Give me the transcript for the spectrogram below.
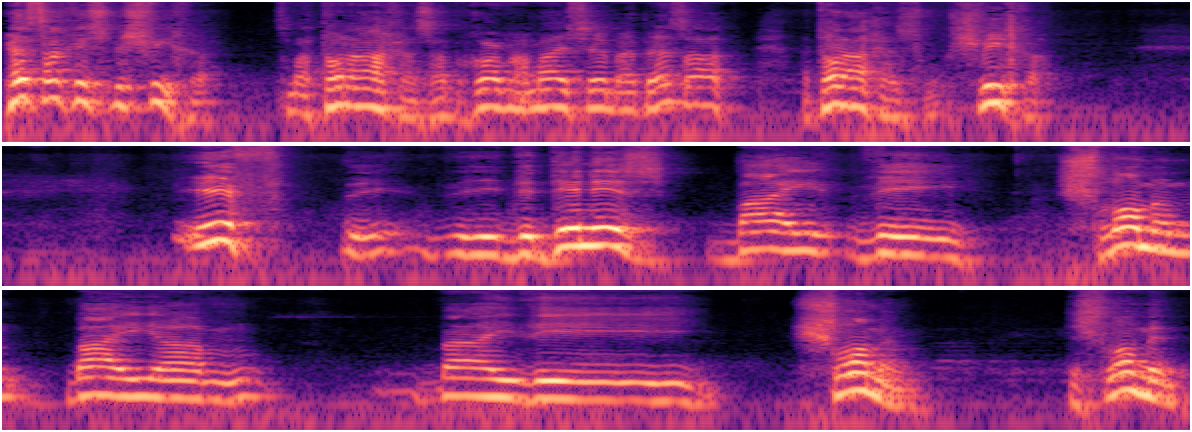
Pesach is b'shvicha. It's maton achas. Abchor v'amayse by Pesach, maton achas, shvicha. If the, the, the din is by the shlomim, by, um, by the shlomim, the shlomim,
